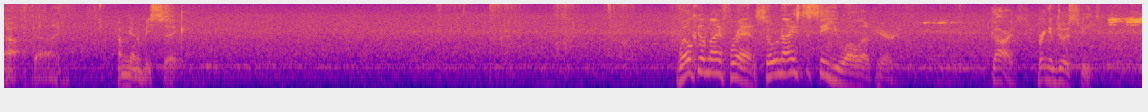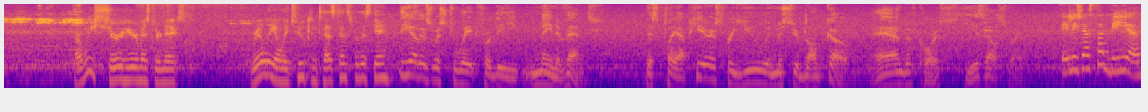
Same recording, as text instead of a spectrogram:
Oh, God. I'm gonna be sick. Welcome, my friend. So nice to see you all up here. Guards, bring him to his feet. Are we sure here, Mr. Nix? Really, only two contestants for this game? The others wish to wait for the main event. This play up here is for you and Monsieur Blanco, and of course, he is elsewhere. Ele já sabia.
